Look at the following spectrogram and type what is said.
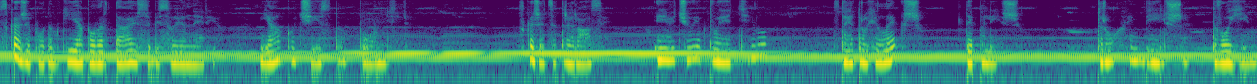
Скажи подумки, я повертаю собі свою енергію, яко чисто, повністю. Скажи це три рази. І відчуй, як твоє тіло стає трохи легшим, теплішим, трохи більше твоїм.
